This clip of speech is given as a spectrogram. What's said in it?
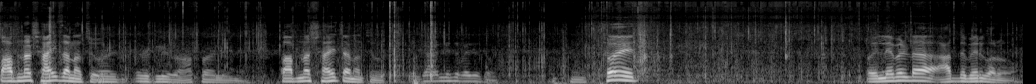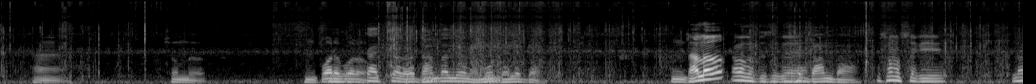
পাবনার শাহি চানাচুর। পাবনার শাহি চানাচুর। শহীদ। ওই লেভেলটা হাত দিয়ে বের করো। হ্যাঁ সুন্দর। পরে পরে কাজ করো ধান না মুখ ঢেলে দাও। ঢালো। ধান দা সমস্যা কি? না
